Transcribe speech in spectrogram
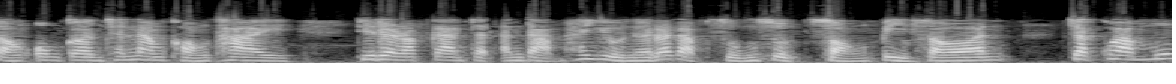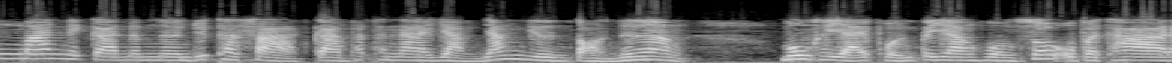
สององค์กรชั้นนำของไทย ที่ได้รับการจัดอันดับให้อยู่ในระดับสูงสุด 2 ปีซ้อน จากความมุ่งมั่นในการดำเนินยุทธศาสตร์การพัฒนาอย่างยั่งยืนต่อเนื่อง มุ่งขยายผลไปยังห่วงโซ่อุปทาน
